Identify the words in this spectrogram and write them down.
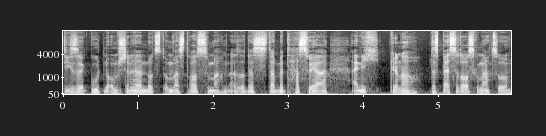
diese guten Umstände dann nutzt, um was draus zu machen. Also das, damit hast du ja eigentlich genau. das Beste draus gemacht so.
